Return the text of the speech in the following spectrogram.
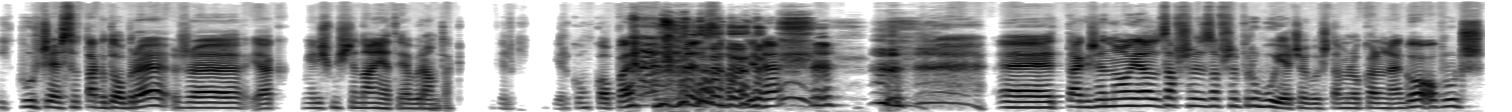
I kurczę, jest to tak dobre, że jak mieliśmy śniadanie, to ja brałam tak wielki, wielką kopę sobie. E, także no ja zawsze, zawsze próbuję czegoś tam lokalnego. Oprócz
